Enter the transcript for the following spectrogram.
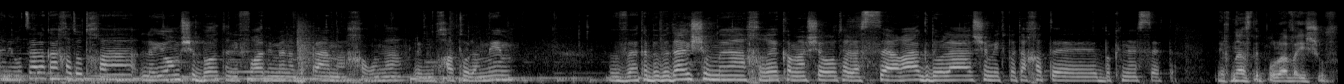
אני רוצה לקחת אותך ליום שבו אתה נפרד ממנה בפעם האחרונה, למנוחת עולמים, ואתה בוודאי שומע אחרי כמה שעות על הסערה הגדולה שמתפתחת אה, בכנסת. נכנס לפה רב היישוב.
